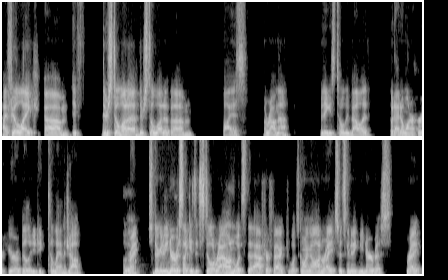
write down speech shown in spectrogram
I feel like um, if there's still a lot of there's still a lot of um, bias around that. I think it's totally valid, but I don't want to hurt your ability to to land the job. Okay. Right. So they're going to be nervous. Like, is it still around? What's the after effect? What's going on? Right. So it's going to make me nervous. Right.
